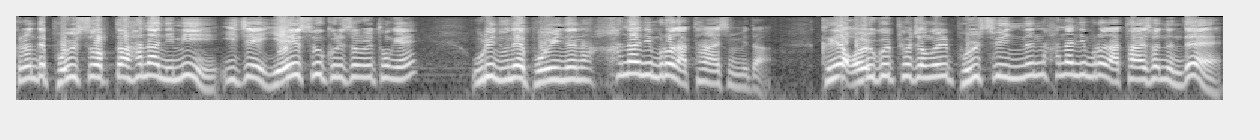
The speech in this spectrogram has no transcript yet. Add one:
그런데 볼 수 없던 하나님이 이제 예수 그리스도를 통해 우리 눈에 보이는 하나님으로 나타나십니다. 그의 얼굴 표정을 볼 수 있는 하나님으로 나타나셨는데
